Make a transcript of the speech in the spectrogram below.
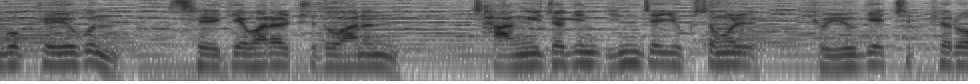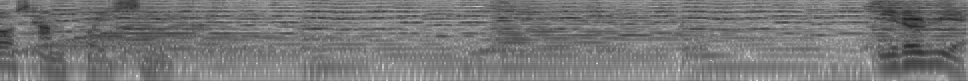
충북 교육은 세계화를 주도하는 창의적인 인재 육성을 교육의 지표로 삼고 있습니다. 이를 위해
